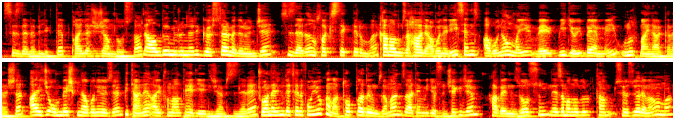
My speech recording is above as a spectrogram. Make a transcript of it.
sizlerle birlikte paylaşacağım dostlar. Aldığım ürünleri göstermeden önce sizlerden ufak isteklerim var. Kanalımıza hala abone değilseniz abone olmayı ve videoyu beğenmeyi unutmayın arkadaşlar. Ayrıca 15.000 abone özel bir tane iPhone 6 hediye edeceğim sizlere. Şu an elimde telefon yok ama topladığım zaman zaten videosunu çekeceğim. Haberiniz olsun. Ne zaman olur tam söz veremem ama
